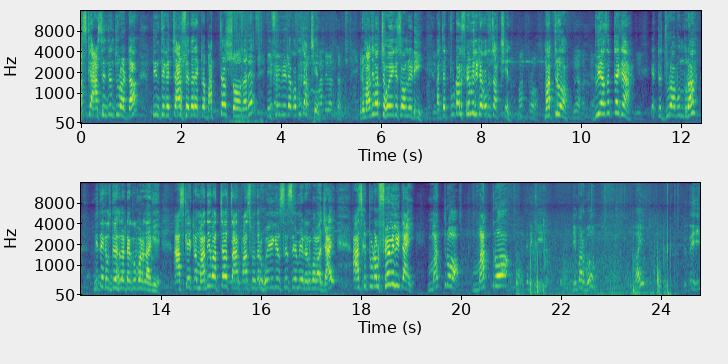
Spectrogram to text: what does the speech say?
আজকে আর্সেঞ্জেল জোড়াটা তিন থেকে চার ফেদার একটা বাচ্চার সহকারে এই ফ্যামিলিটা কত চাচ্ছেন? এটা মাদি বাচ্চা হয়ে গেছে অলরেডি আচ্ছা টোটাল ফ্যামিলিটা কত চাচ্ছেন? মাত্র। দুই হাজার টাকা? একটা জোড়া বন্ধুরা নিতে গেলে দুই হাজার টাকা উপরে লাগে। আজকে একটা মাদি বাচ্চা চার পাঁচ ফেদার হয়ে গেছে সে মেডেল বলা যায়। আজকে টোটাল ফ্যামিলিটাই মাত্র মাত্র এটা কি ডিম পারব? ভাই? দেখি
